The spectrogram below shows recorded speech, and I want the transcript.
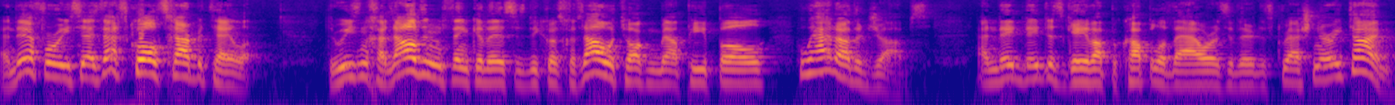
And therefore, he says, that's called schar. The reason Chazal didn't think of this is because Chazal were talking about people who had other jobs. And they, they just gave up a couple of hours of their discretionary time.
